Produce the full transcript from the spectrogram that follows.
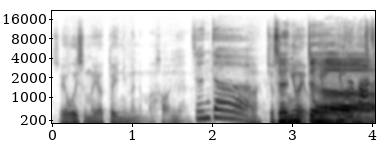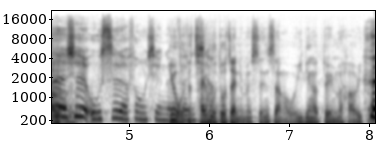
所以为什么要对你们那么好呢？真的，啊，就是因为真的，因为真的是无私的奉献。因为我的财富都在你们身上，我一定要对你们好一点。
